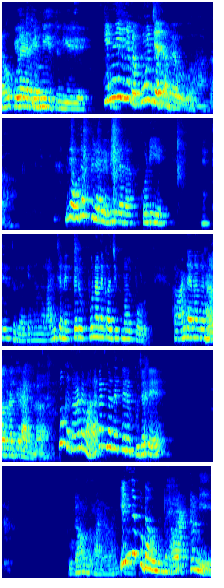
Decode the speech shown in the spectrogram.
ನಾವು. ಕೊಡಿಯೆ ನೆತ್ತಿರ್ತುಲಾಗೆ ನನ್ನ ಲಂಚ ನೆತ್ತರು ಉಪ್ಪು ನನಗೆ ಅಜಿಪ್ ಮಲ್ಪೋಡು. ಕಾಂಡ ಏನಾಗ ಬೊಕ್ಕ ಕಾಂಡ ಮರ ಕಟ್ಲ ನೆತ್ತೆರು ಉಪ್ಪು ಜೊತೆ. Ini apa daun nih? Oh, itu nih.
